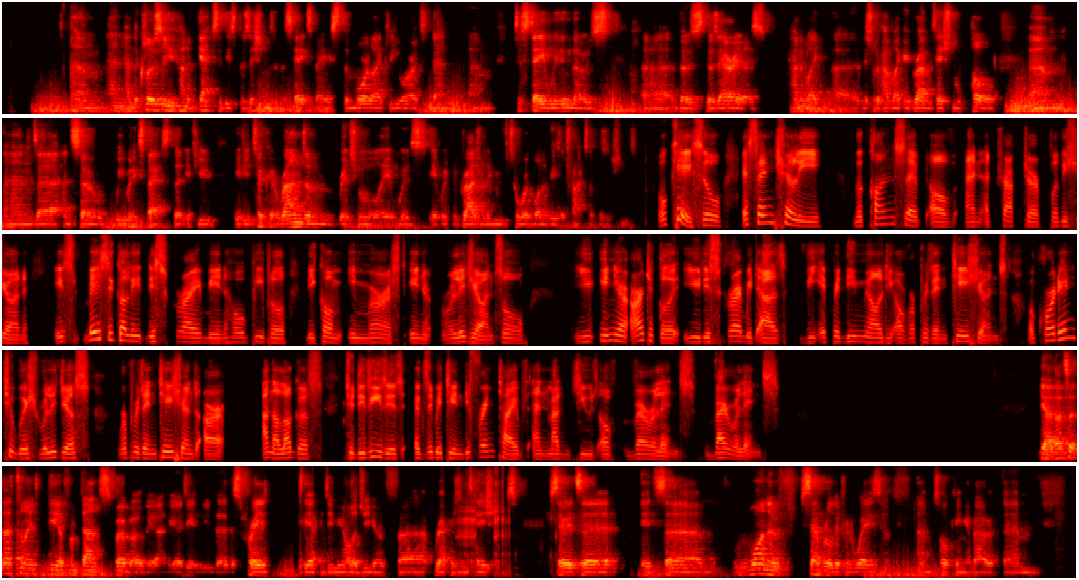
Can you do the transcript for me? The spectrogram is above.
um, and, and the closer you kind of get to these positions in the state space, the more likely you are to then um, to stay within those uh, those those areas. Kind of like uh, they sort of have like a gravitational pull, um, and uh, and so we would expect that if you if you took a random ritual, it would it would gradually move toward one of these attractor positions. Okay, so essentially, the concept of an attractor position is basically describing how people become immersed in religion. So you in your article, you describe it as the epidemiology of representations, according to which religious representations are analogous to diseases exhibiting different types and magnitudes of virulence. virulence. Yeah, that's a, that's an idea from Dan Sperber. The, the idea, the, this phrase, the epidemiology of uh, representations. So it's a it's um, one of several different ways of um, talking about um,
